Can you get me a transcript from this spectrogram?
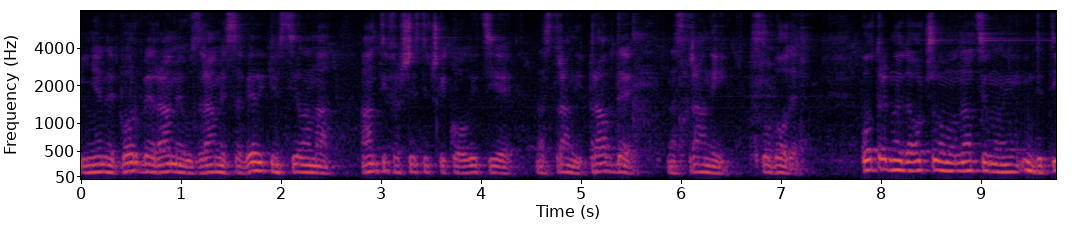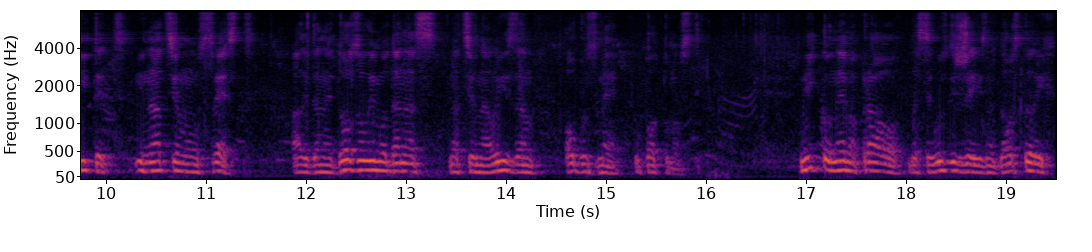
i njene borbe rame uz rame sa velikim silama antifašističke koalicije na strani pravde, na strani slobode. Potrebno je da očuvamo nacionalni identitet i nacionalnu svest, ali da ne dozvolimo da nas nacionalizam obuzme u potpunosti. Niko nema pravo da se uzdiže iznad ostalih,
